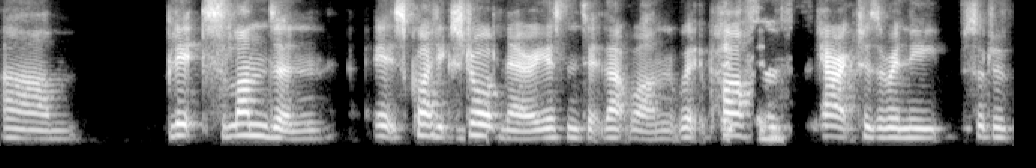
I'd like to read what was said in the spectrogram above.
um, blitz london. It's quite extraordinary isn't it that one? Half of the characters are in the sort of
